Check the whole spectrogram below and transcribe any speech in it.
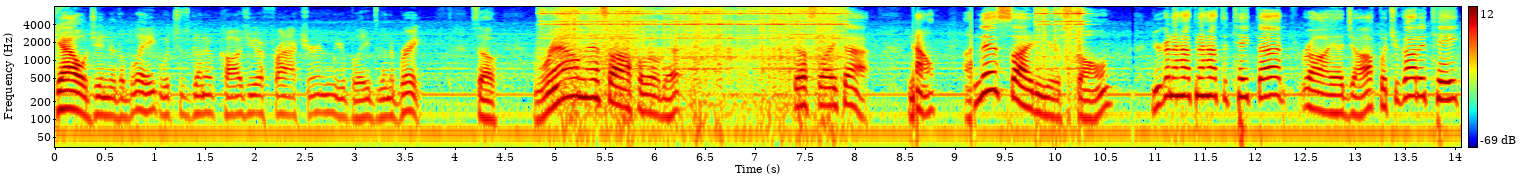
gouge into the blade, which is going to cause you a fracture and your blade's going to break. So round this off a little bit, just like that. Now, on this side of your stone, you're gonna have to have to take that raw edge off, but you gotta take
